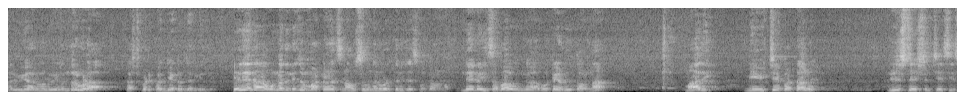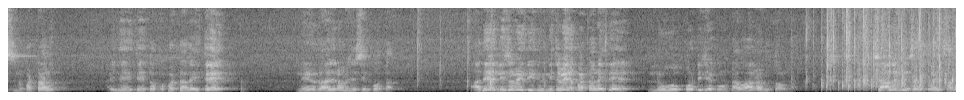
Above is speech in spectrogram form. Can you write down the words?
మరి విఆర్ఓలు వీళ్ళందరూ కూడా కష్టపడి పనిచేయడం జరిగింది. ఏదైనా ఉన్నది నిజం మాట్లాడాల్సిన అవసరం ఉందని కూడా తెలియజేసుకుంటా ఉన్నాం. నేను ఈ సభావంగా ఒకటే అడుగుతా ఉన్నా మాది మేము ఇచ్చే పట్టాలు రిజిస్ట్రేషన్ చేసి ఇస్తున్న పట్టాలు ఇదైతే దొంగ పట్టాలు అయితే నేను రాజీనామా చేసి వెళ్ళిపోతా. అదే నిజమైతే ఇది నిజమైన పట్టాలు అయితే నువ్వు పోటీ చేయకుండా అని అడుగుతా ఉన్నా. ఛాలెంజ్ చేసి అడుగుతా ఈ సభ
